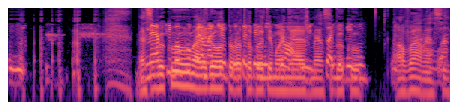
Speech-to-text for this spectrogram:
Oui. Merci, Merci beaucoup, beaucoup, Mathieu, pour pour votre beau émission. témoignage. Oui, Merci beaucoup. Oui. Au revoir, Au merci. revoir.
